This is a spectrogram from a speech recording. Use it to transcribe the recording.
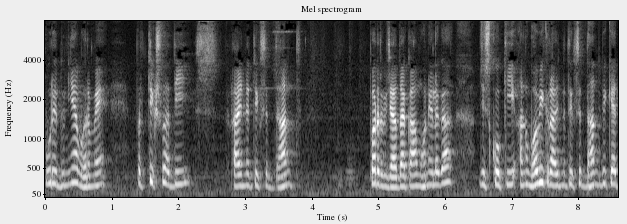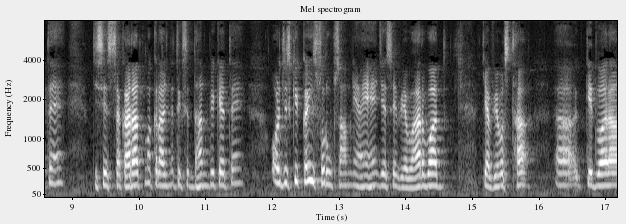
पूरे दुनिया भर में प्रत्यक्षवादी राजनीतिक सिद्धांत पर ज़्यादा काम होने लगा, जिसको कि अनुभविक राजनीतिक सिद्धांत भी कहते हैं, जिसे सकारात्मक राजनीतिक सिद्धांत भी कहते हैं, और जिसके कई स्वरूप सामने आए हैं, जैसे व्यवहारवाद या व्यवस्था के द्वारा,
